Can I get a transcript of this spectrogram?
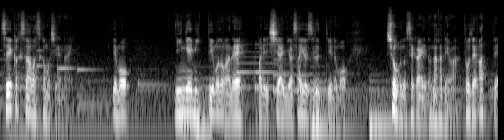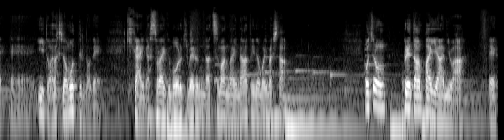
正確さは増すかもしれない。でも人間味っていうものがねやっぱり試合には左右するっていうのも勝負の世界の中では当然あって、えー、いいと私は思ってるので機械がストライクボール決めるんだつまんないなというふうに思いました。もちろんプレートアンパイアには、え、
